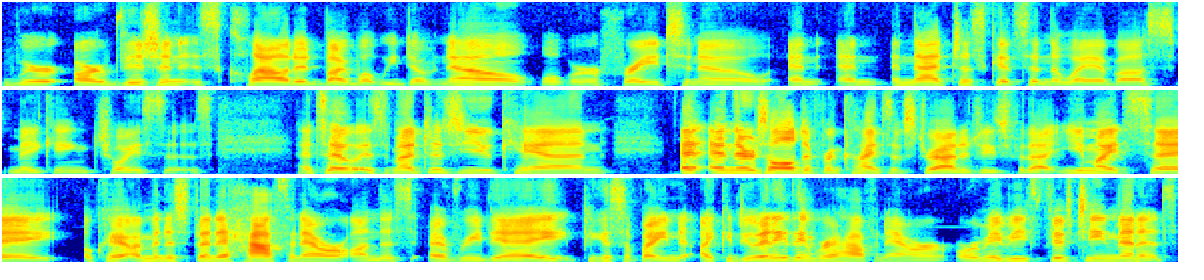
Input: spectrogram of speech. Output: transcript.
we're, our vision is clouded by what we don't know, what we're afraid to know, and, and, and that just gets in the way of us making choices. And so, as much as you can, and, and there's all different kinds of strategies for that. You might say, okay, I'm going to spend a half an hour on this every day because if I, I could do anything for half an hour or maybe 15 minutes,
